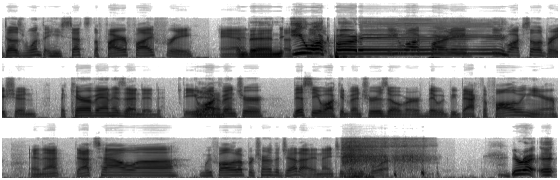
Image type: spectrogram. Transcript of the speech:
does one thing. He sets the Firefly free, and, And then Ewok celeb- party. Ewok party, Ewok celebration. The caravan has ended. The Ewok Yeah. venture, this Ewok adventure is over. They would be back the following year, and that that's how uh, we followed up Return of the Jedi in 1994. You're right. It,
